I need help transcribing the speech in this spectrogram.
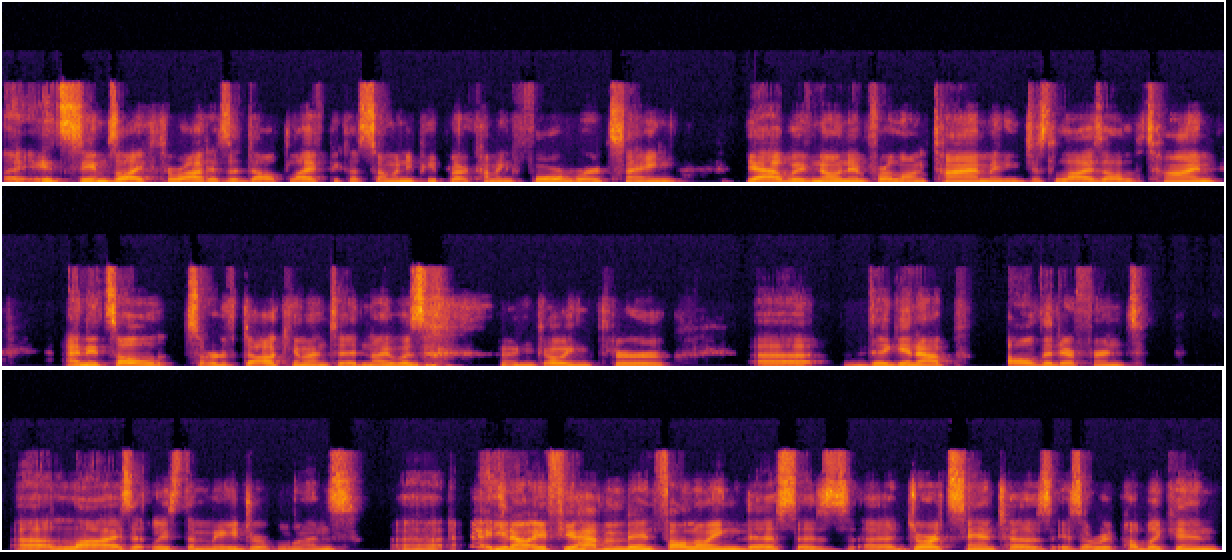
It seems like throughout his adult life, because so many people are coming forward saying, Yeah, we've known him for a long time and he just lies all the time. And it's all sort of documented. And I was going through, uh, digging up all the different uh, lies, at least the major ones. Uh, you know, if you haven't been following this, as uh, George Santos is a Republican,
